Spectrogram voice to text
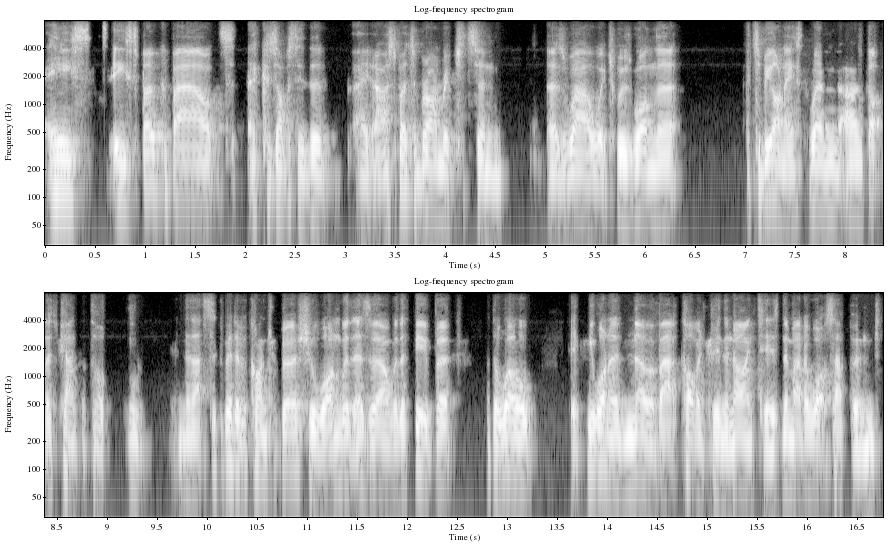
he he spoke about because obviously the I spoke to Brian Richardson as well, which was one that, to be honest, when I got the chance, I thought "Oh, you know, that's a bit of a controversial one with as well with a few. But I thought, well, if you want to know about Coventry in the nineties, no matter what's happened,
